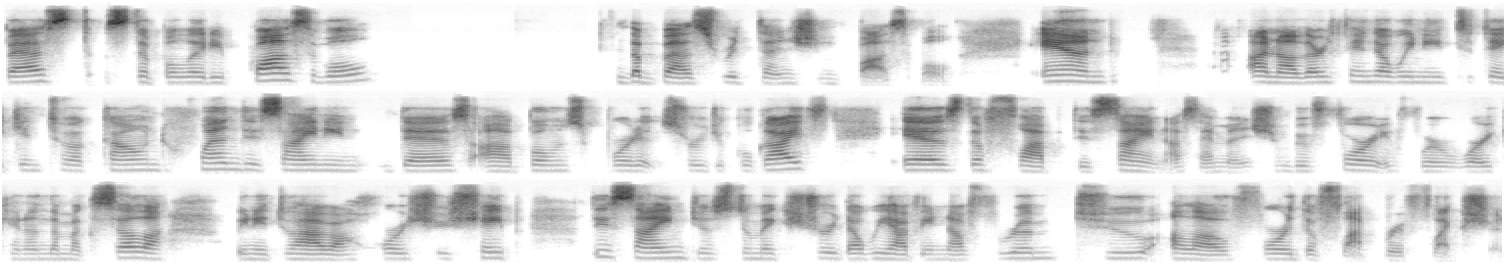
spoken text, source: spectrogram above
best stability possible the best retention possible. And another thing that we need to take into account when designing this uh, bone supported surgical guides is the flap design. As I mentioned before, if we're working on the maxilla, we need to have a horseshoe shape design just to make sure that we have enough room to allow for the flap reflection.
